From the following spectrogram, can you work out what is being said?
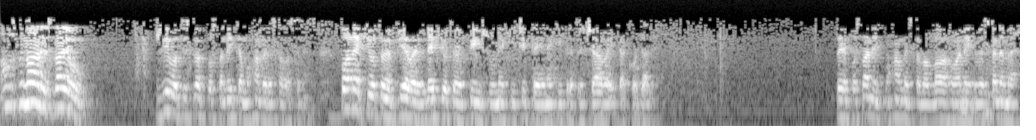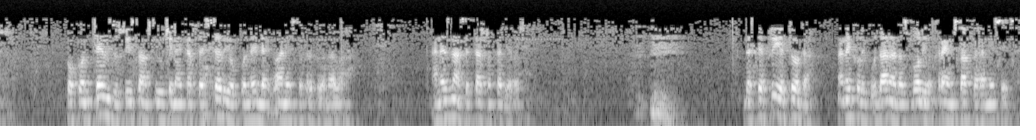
A muslimani znaju život i smrt poslanika Muhammeda s.a.v. Pa neki o tome pjevaju, neki o tome pišu, neki čitaju, neki prepričavaju i tako dalje. Da je poslanik Muhammed sallallahu alaihi ve po koncenzusu islamskih učenjaka preselio ponedjeljak 12. Rabiuleva. A ne zna se tačno kad je rođen. Da se prije toga na nekoliko dana razbolio krajem safara mjeseca.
